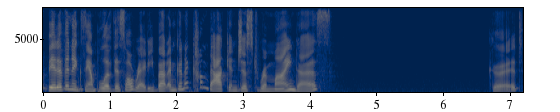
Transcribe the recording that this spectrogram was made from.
a bit of an example of this already, but I'm going to come back and just remind us. Good.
